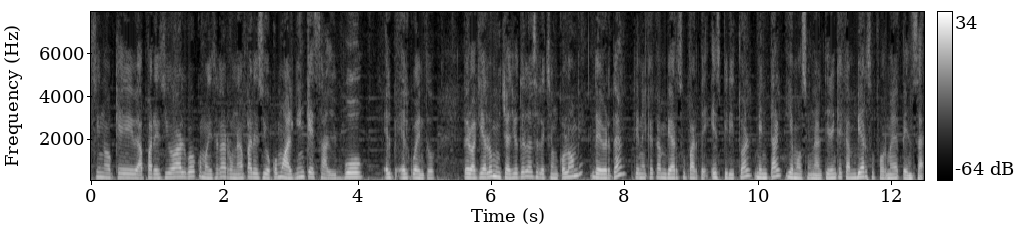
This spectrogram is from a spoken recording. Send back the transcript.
Sino que apareció algo, como dice la runa, apareció como alguien que salvó el, el cuento. Pero aquí a los muchachos de la selección Colombia, de verdad, tienen que cambiar su parte espiritual, mental y emocional. Tienen que cambiar su forma de pensar.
